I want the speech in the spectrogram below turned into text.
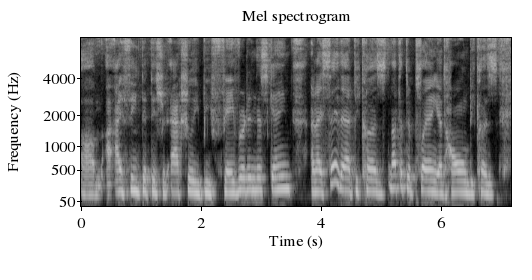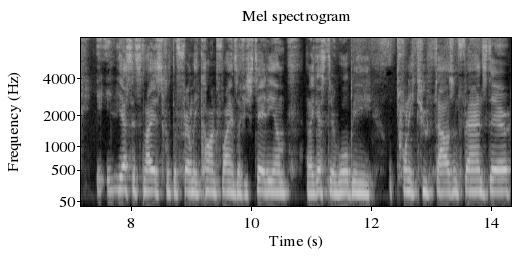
Um, I, I think that they should actually be favored in this game, and I say that because not that they're playing at home, because yes, it's nice with the friendly confines of your stadium, and I guess there will be 22,000 fans there.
